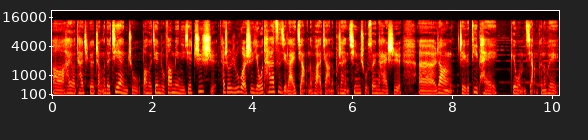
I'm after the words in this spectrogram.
啊、还有它这个整个的建筑，包括建筑方面的一些知识。他说，如果是由他自己来讲的话，讲的不是很清楚，所以呢，还是呃让这个地陪给我们讲，可能会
